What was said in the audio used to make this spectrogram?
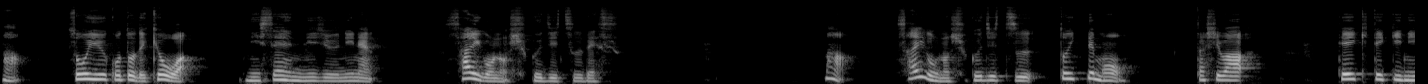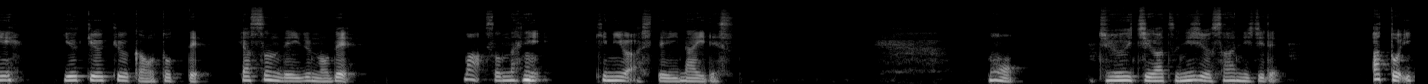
まあ、そういうことで今日は2022年最後の祝日です。まあ、最後の祝日といっても、私は定期的に有給休暇を取って休んでいるので、まあそんなに気にはしていないです。もう11月23日で、あと1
